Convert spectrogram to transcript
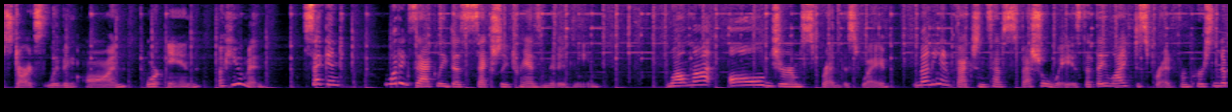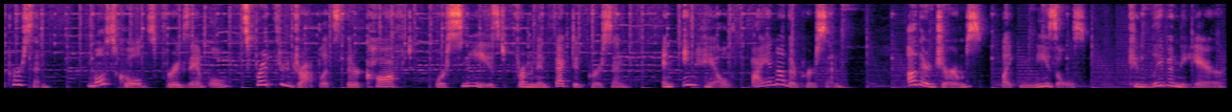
starts living on or in a human. Second, what exactly does sexually transmitted mean? While not all germs spread this way, many infections have special ways that they like to spread from person to person. Most colds, for example, spread through droplets that are coughed or sneezed from an infected person and inhaled by another person. Other germs, like measles, can live in the air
